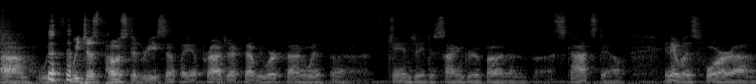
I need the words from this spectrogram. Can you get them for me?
Um, we, we just posted recently a project that we worked on with uh, J and J Design Group out of uh, Scottsdale, and it was for uh,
